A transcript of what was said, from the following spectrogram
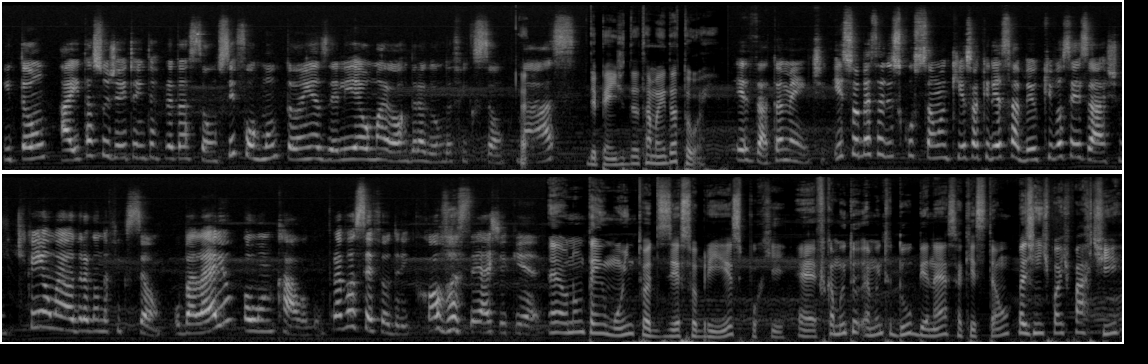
Então, aí tá sujeito à interpretação. Se for montanhas, ele é o maior dragão da ficção. É, Mas. Depende do tamanho da torre. Exatamente. E sobre essa discussão aqui, eu só queria saber o que vocês acham. Quem é o maior dragão da ficção? O Balério ou o Ancálogo? Pra você, Feldrico, qual você acha que é? É, eu não tenho muito a dizer sobre isso, porque é, fica muito, é muito dúbia, né, essa questão. Mas a gente pode partir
